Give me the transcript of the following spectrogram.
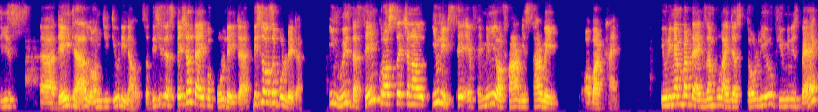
this uh, data longitudinal. So this is a special type of pool data. This is also pool data in which the same cross-sectional unit, say a family or farm is surveyed over time. You remember the example I just told you a few minutes back?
